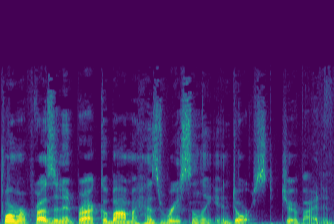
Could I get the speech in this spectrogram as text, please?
Former President Barack Obama has recently endorsed Joe Biden.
